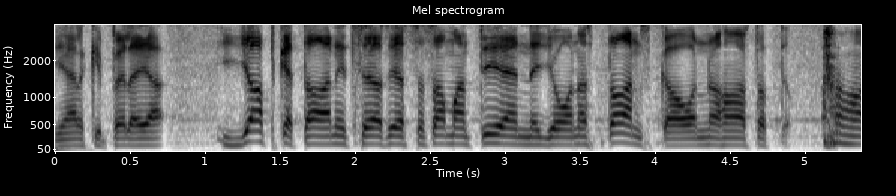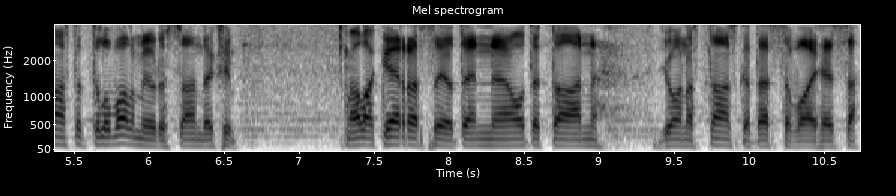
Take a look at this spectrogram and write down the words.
Jälkipelejä jatketaan itse asiassa saman tien. Joonas Tanska on haastattelu, valmiudessa, anteeksi, alakerrassa, joten otetaan Joonas Tanska tässä vaiheessa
